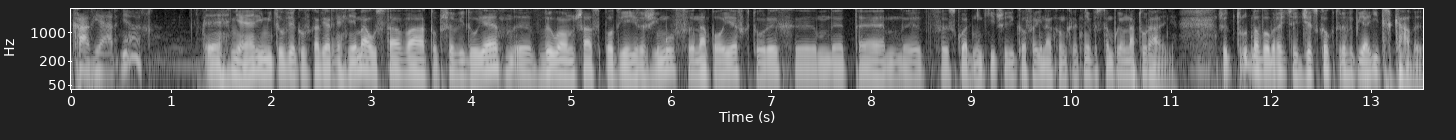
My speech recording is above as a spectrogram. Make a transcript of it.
kawiarniach? E, Nie, limitu wieku w kawiarniach nie ma. Ustawa to przewiduje. e, Wyłącza spod jej reżimów napoje, w których e, te składniki, czyli kofeina konkretnie, występują naturalnie. Czyli trudno wyobrazić sobie dziecko, które wypija litr kawy,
